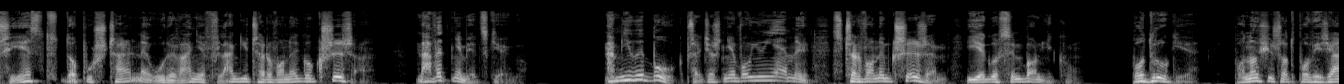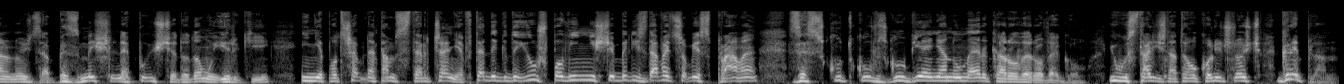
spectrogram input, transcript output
czy jest dopuszczalne urywanie flagi Czerwonego Krzyża, nawet niemieckiego. Na miły Bóg, przecież nie wojujemy z Czerwonym Krzyżem i jego symboliką. Po drugie, ponosisz odpowiedzialność za bezmyślne pójście do domu Irki i niepotrzebne tam sterczenie, wtedy gdy już powinniście byli zdawać sobie sprawę ze skutków zgubienia numerka rowerowego i ustalić na tę okoliczność gry plan.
